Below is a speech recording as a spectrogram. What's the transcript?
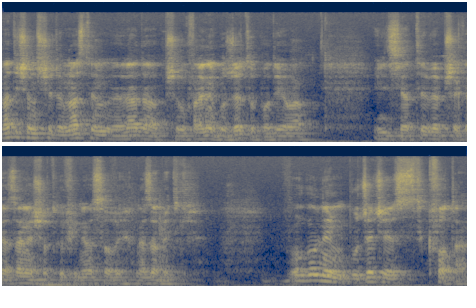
2017 Rada przy uchwaleniu budżetu podjęła inicjatywę przekazania środków finansowych na zabytki. W ogólnym budżecie jest kwota,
